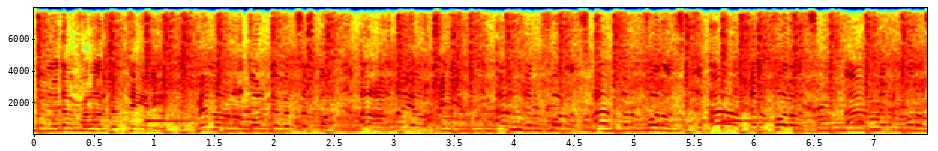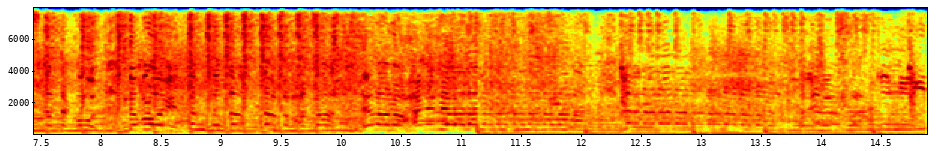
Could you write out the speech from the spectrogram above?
ناحيه المدافع الأرجنتيني من مارادون ديفيد سيلفا. العرضية رحيم. آخر فرص آخر فرص آخر فرص.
